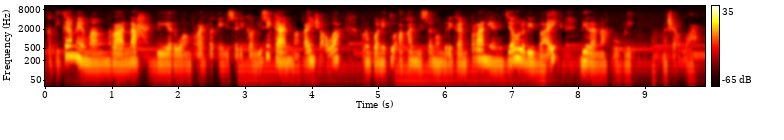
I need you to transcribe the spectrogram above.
ketika memang ranah di ruang private-nya bisa dikondisikan maka insya Allah perempuan itu akan bisa memberikan peran yang jauh lebih baik di ranah publik. Masya Allah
